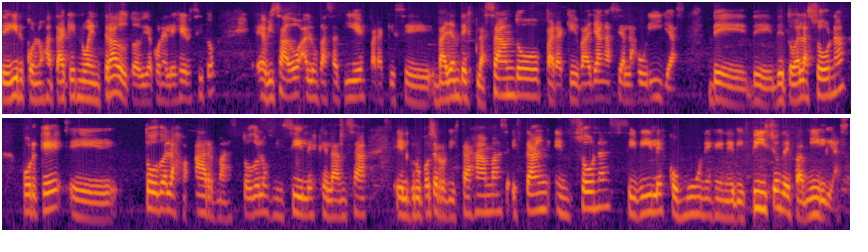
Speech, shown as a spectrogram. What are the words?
ir con los ataques, no ha entrado todavía con el ejército. He avisado a los gazatíes para que se vayan desplazando, para que vayan hacia las orillas de, toda la zona, porque eh, todas las armas, todos los misiles que lanza el grupo terrorista Hamas están en zonas civiles comunes, en edificios de familias.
